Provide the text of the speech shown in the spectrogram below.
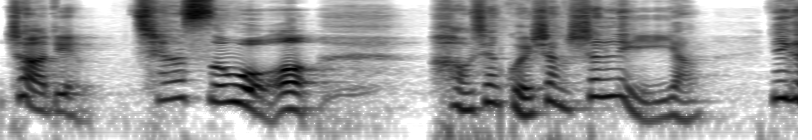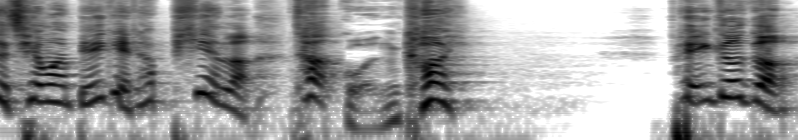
差点掐死我，好像鬼上身了一样。你可千万别给他骗了，他滚开！裴哥哥，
